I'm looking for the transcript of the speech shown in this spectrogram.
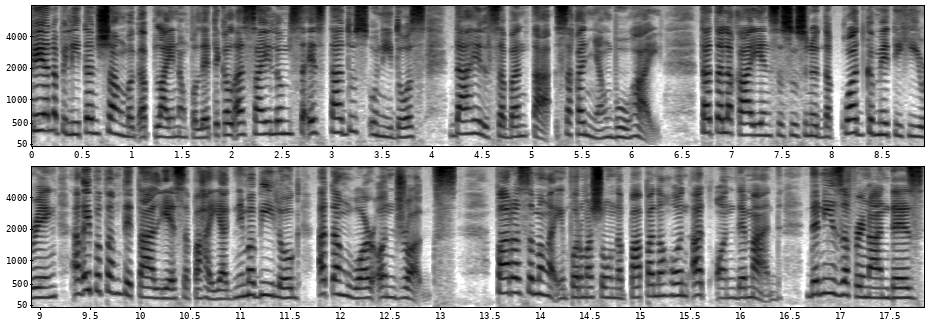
Kaya napilitan siyang mag-apply ng political asylum sa Estados Unidos dahil sa banta sa kanyang buhay. Tatalakayin sa susunod na Quad Committee hearing ang ipapang detalye sa pahayag ni Mabilog at ang war on drugs. Para sa mga impormasyong napapanahon at on demand, Deniza Fernandez,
